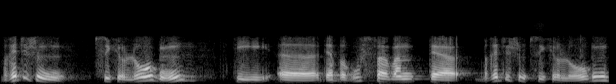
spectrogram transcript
britischen Psychologen, die, äh, der Berufsverband der britischen Psychologen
